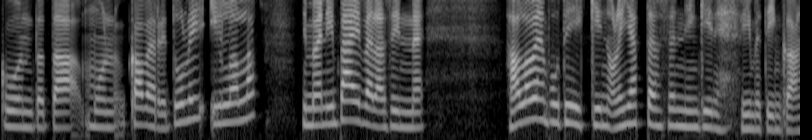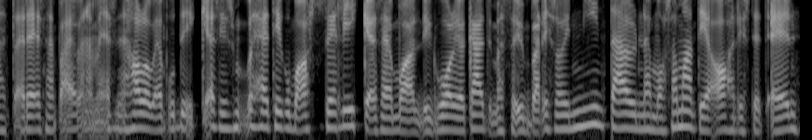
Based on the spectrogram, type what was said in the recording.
kun tota mun kaveri tuli illalla, niin mä menin päivällä sinne Halloween putiikkiin. Olin jättänyt sen niinkin viime tinkaan, että edellisenä päivänä menin sinne Halloween putiikkiin. Ja siis heti kun mä astuin siihen liikkeeseen, mä niin olin jo kääntymässä ympäri. Se oli niin täynnä, mä saman tien ahdisti, että en.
